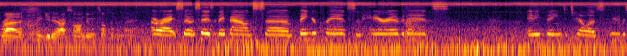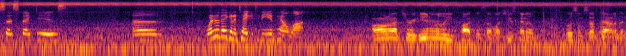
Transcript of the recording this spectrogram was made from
Right, I think he did. I saw him doing something in there. All right, so it says that they found some fingerprints, some hair evidence, anything to tell us who the suspect is. Um, when are they going to take it to the impound lot? Oh, I'm not sure. He didn't really talk to us that much. He just kind of wrote some stuff down and then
